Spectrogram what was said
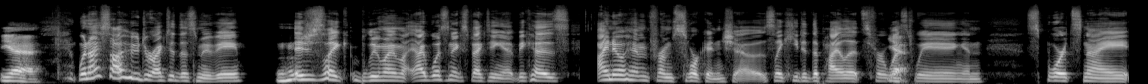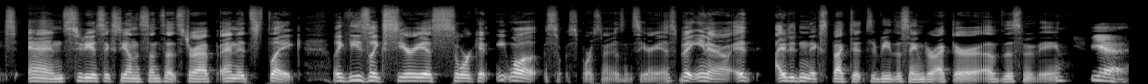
Yeah. When I saw who directed this movie, Mhm. it just like blew my mind. I wasn't expecting it because I know him from Sorkin shows. Like he did the pilots for Yeah. West Wing and Sports Night and Studio 60 on the Sunset Strip. And it's like, like these like serious Sorkin, well, Sports Night isn't serious, but you know, it, I didn't expect it to be the same director of this movie. Yeah.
